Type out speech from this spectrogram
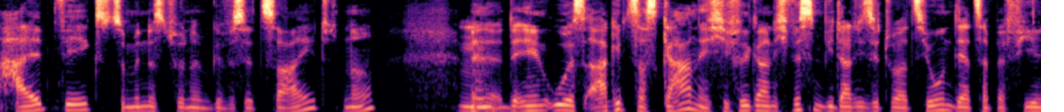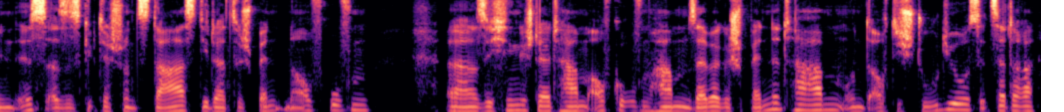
halbwegs, zumindest für eine gewisse Zeit, ne? Mhm. Äh, in den USA gibt's das gar nicht. Ich will gar nicht wissen, wie da die Situation derzeit bei vielen ist. Also es gibt ja schon Stars, die da zu Spenden aufrufen, äh, sich hingestellt haben, aufgerufen haben, selber gespendet haben und auch die Studios etc.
